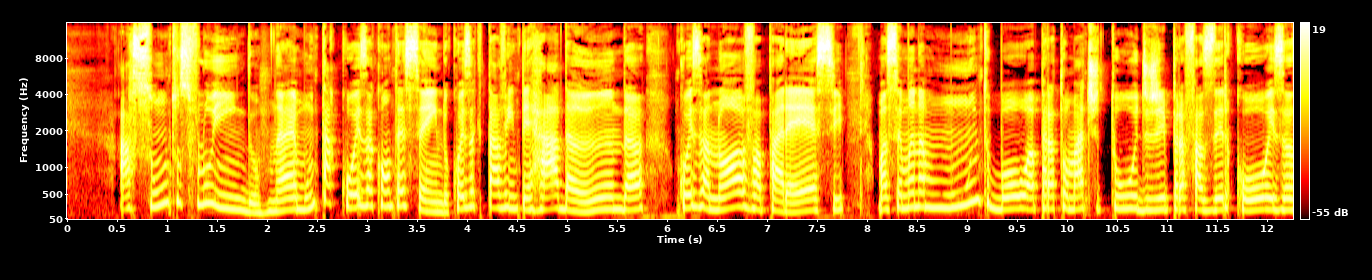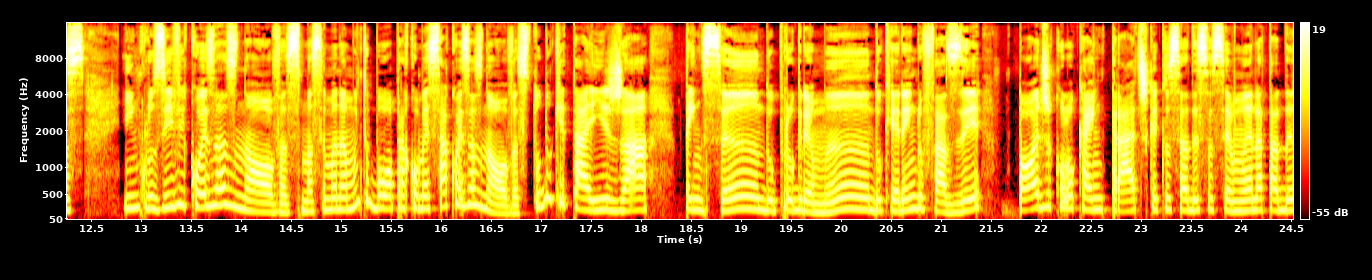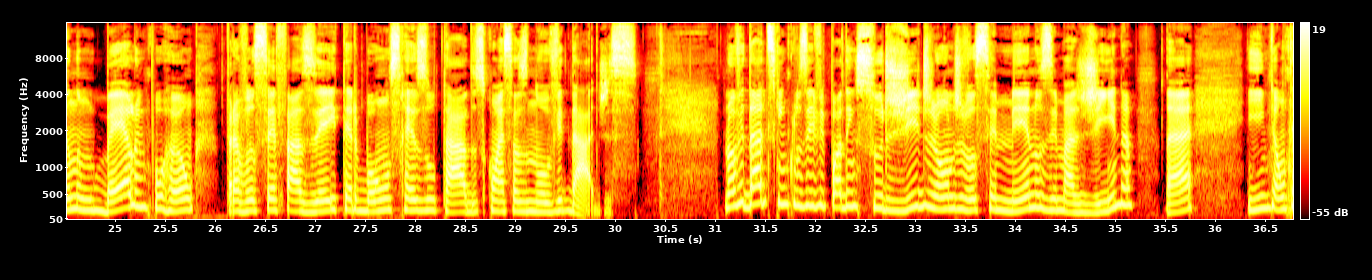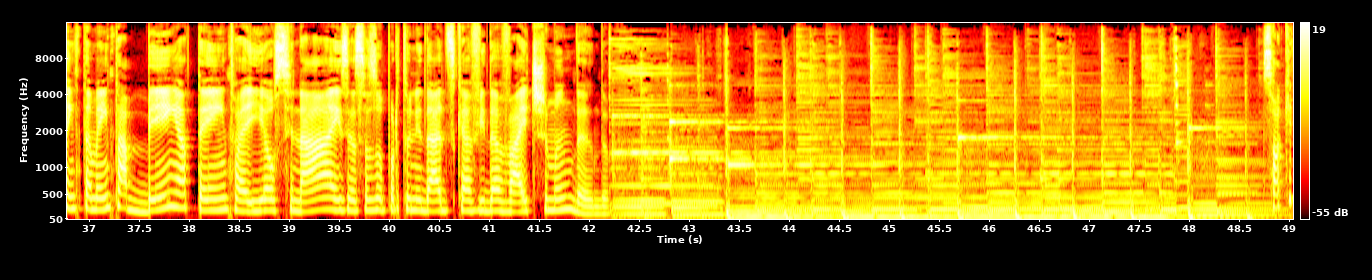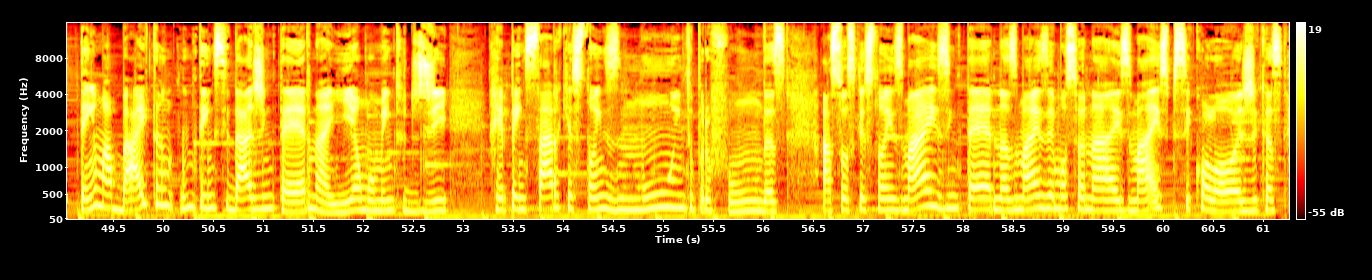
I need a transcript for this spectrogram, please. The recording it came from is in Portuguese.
assuntos fluindo, né? Muita coisa acontecendo, coisa que estava emperrada anda, coisa nova aparece. Uma semana muito boa para tomar atitude, para fazer coisas, inclusive coisas novas. Uma semana muito boa para começar coisas novas. Tudo que está aí já pensando, programando, querendo fazer, pode colocar em prática que o céu dessa semana está dando um belo empurrão para você fazer e ter bons resultados com essas novidades. Novidades que, inclusive, podem surgir de onde você menos imagina, né? E então tem que também estar tá bem atento aí aos sinais, essas oportunidades que a vida vai te mandando. Só que tem uma baita intensidade interna aí, é um momento de repensar questões muito profundas, as suas questões mais internas, mais emocionais, mais psicológicas.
